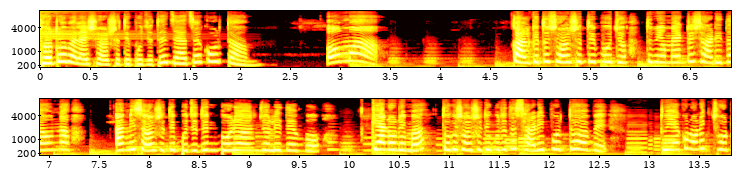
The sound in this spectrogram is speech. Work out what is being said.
ছোটবেলায় সরস্বতী পুজোতে যা যা করতাম। ও মা কালকে তো সরস্বতী পুজো তুমি আমায় একটা শাড়ি দাও না আমি সরস্বতী পুজো দিন পরে অঞ্জলি দেব। কেন রে মা? তোকে সরস্বতী পুজোতে শাড়ি পরতে হবে? তুই এখন অনেক ছোট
